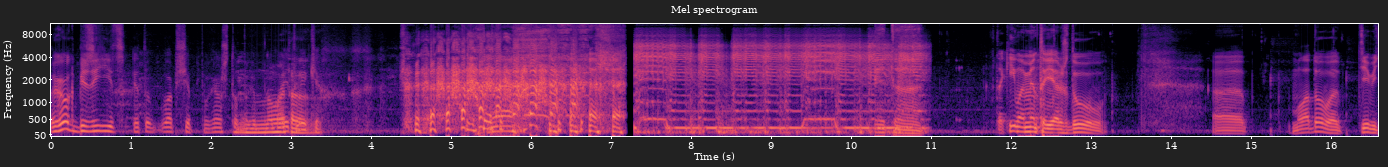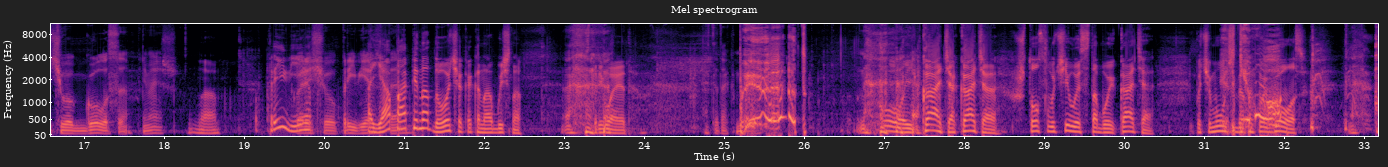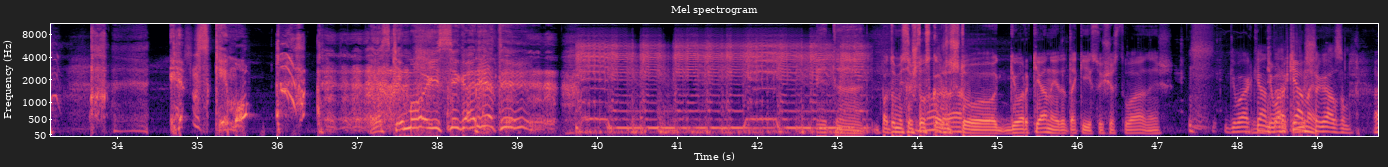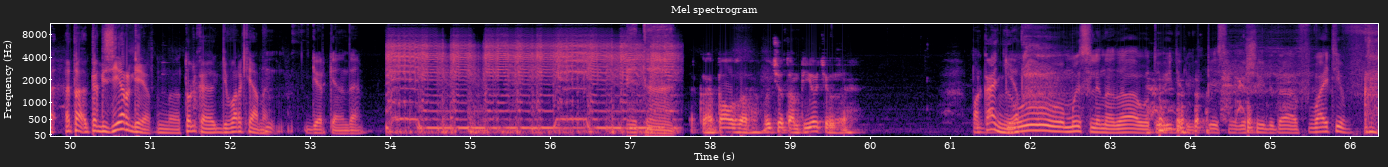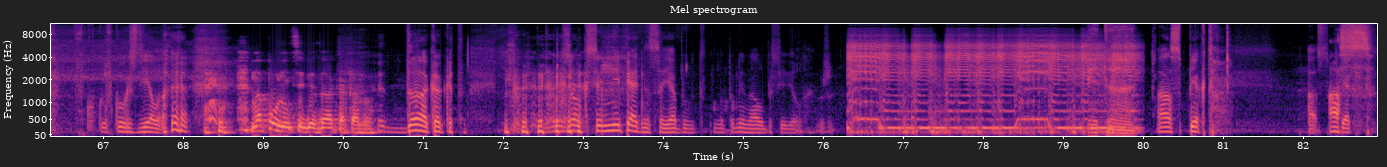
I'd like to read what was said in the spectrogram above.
Рок без яиц. Это вообще про что? Про, Ну, мои это- треки? Это... В такие моменты я жду э, молодого девичьего голоса, понимаешь? Да. Привет. Говорящего привет. А я да. папина доча, как она обычно встревает. Это так. Ой, Катя, Катя, что случилось с тобой, Катя? Почему у тебя такой голос? Эскимо! Эскимо и сигареты! Это... Потом, если что, Ну скажут, да. что геворкяны это такие существа, знаешь. Геворкян, да, Геворкяны. высший разум. А, Это как зерги, только геворкяны. Геворкяны, да. Это... Такая пауза. Вы что там пьете уже? Пока нет. Ну, мысленно, да, вот увидели песню, решили, да, войти в, в- в курс дела. Напомнить себе, да, как оно. Да, как это? Ну, жалко, сегодня не пятница, я бы тут напоминал бы, сидел уже. Это... Аспект. Аспект.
